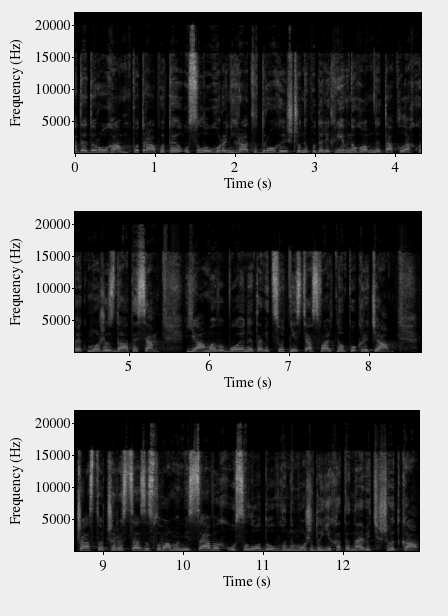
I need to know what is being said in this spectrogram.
А де дорога? Потрапити у село Гороньград другий, що неподалік рівного, не так легко, як може здатися. Ями, вибоїни та відсутність асфальтного покриття. Часто через це, за словами місцевих, у село довго не може доїхати навіть швидка.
